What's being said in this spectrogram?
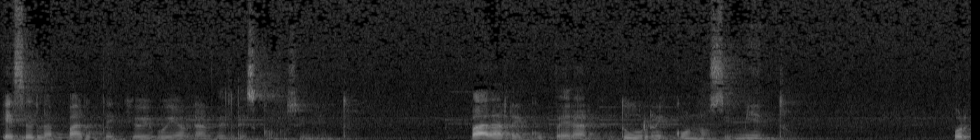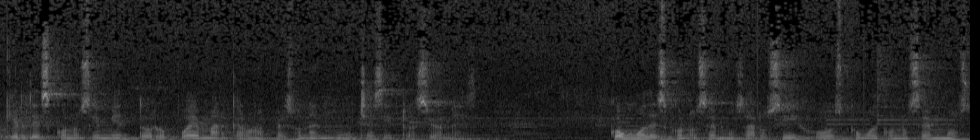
Esa es la parte que hoy voy a hablar del desconocimiento, para recuperar tu reconocimiento. Porque el desconocimiento lo puede marcar una persona en muchas situaciones. Cómo desconocemos a los hijos, cómo desconocemos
